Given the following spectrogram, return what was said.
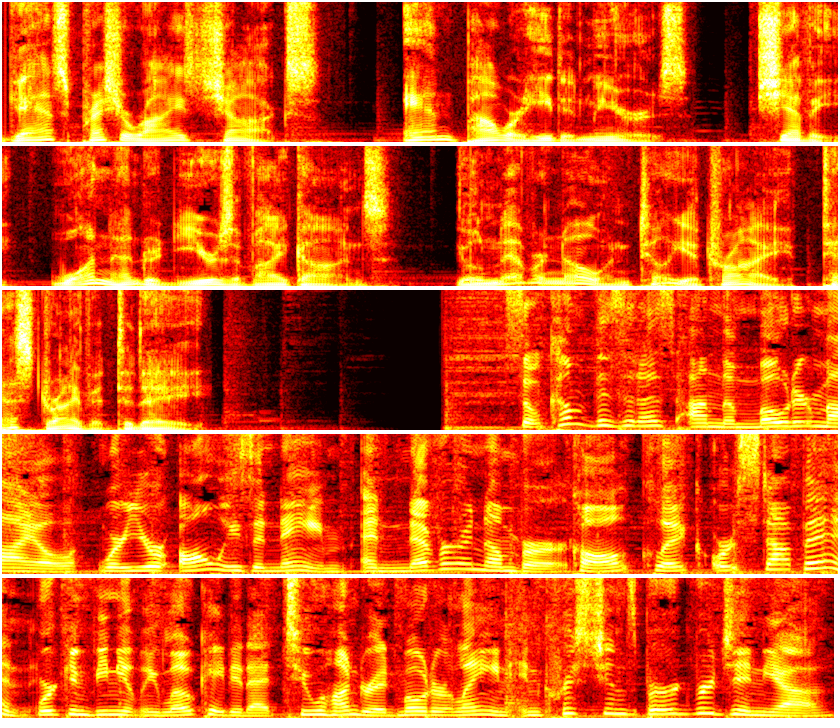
gas pressurized shocks, and power heated mirrors. Chevy, 100 years of icons. You'll never know until you try. Test drive it today. So come visit us on the Motor Mile, where you're always a name and never a number. Call, click, or stop in. We're conveniently located at 200 Motor Lane in Christiansburg, Virginia.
